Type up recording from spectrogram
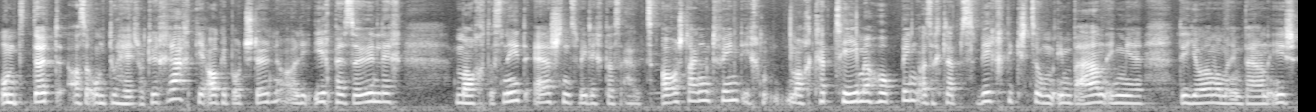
Und, dort, also, und du hast natürlich recht, die Angebote stehen alle. Ich persönlich mache das nicht. Erstens, weil ich das auch zu anstrengend finde. Ich mache kein Themenhopping. Also ich glaube, das Wichtigste, um in Bern, irgendwie die Jahre, wo man in Bern ist,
